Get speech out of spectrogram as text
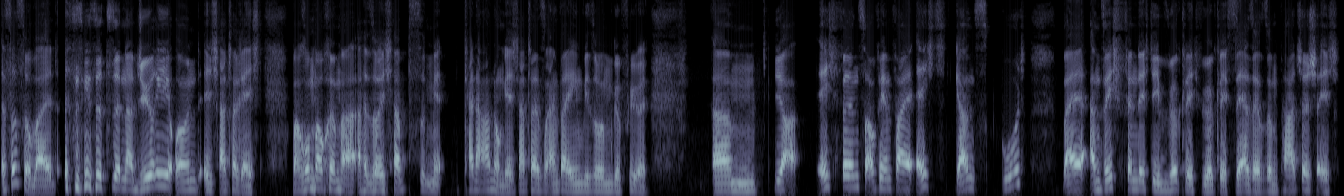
es ist soweit. Sie sitzt in der Jury und ich hatte recht. Warum auch immer. Also ich hab's mir, keine Ahnung, ich hatte es einfach irgendwie so im Gefühl. Ähm, ja, ich find's auf jeden Fall echt ganz gut, weil an sich finde ich die wirklich, wirklich sehr, sehr sympathisch. Ich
